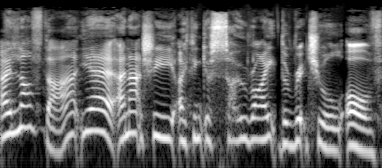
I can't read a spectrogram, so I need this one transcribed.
I love that. Yeah. And actually, I think you're so right. The ritual of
